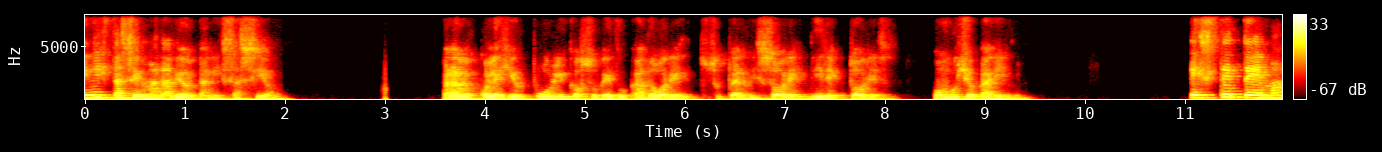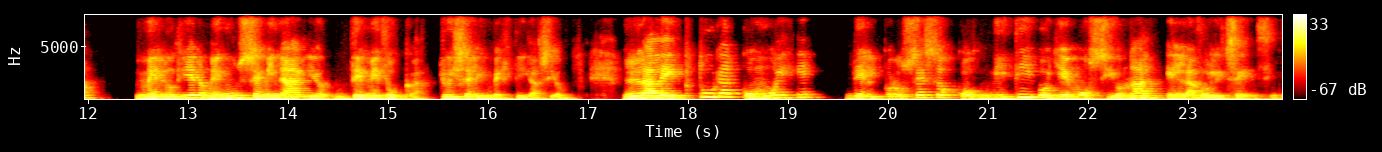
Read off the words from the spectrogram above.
en esta semana de organización. Para los colegios públicos, sus educadores, supervisores, directores, con mucho cariño. Este tema me lo dieron en un seminario de Meduca. Yo hice la investigación. La lectura como eje del proceso cognitivo y emocional en la adolescencia.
